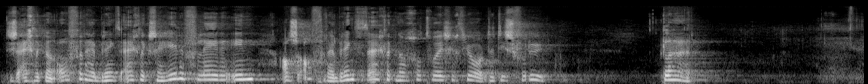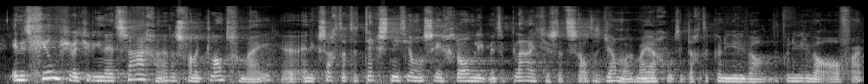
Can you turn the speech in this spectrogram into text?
Het is eigenlijk een offer. Hij brengt eigenlijk zijn hele verleden in als offer. Hij brengt het eigenlijk naar God toe. Hij zegt, joh, dat is voor u. Klaar. In het filmpje wat jullie net zagen, dat is van een klant van mij. Uh, en ik zag dat de tekst niet helemaal synchroon liep met de plaatjes. Dat is altijd jammer. Maar ja, goed, ik dacht, daar kunnen jullie wel, daar kunnen jullie wel over.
